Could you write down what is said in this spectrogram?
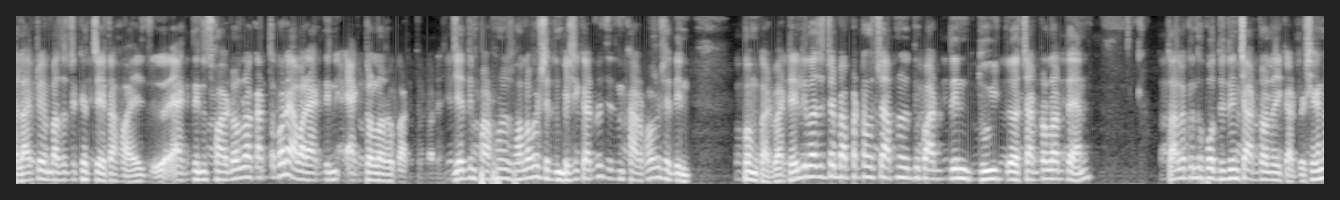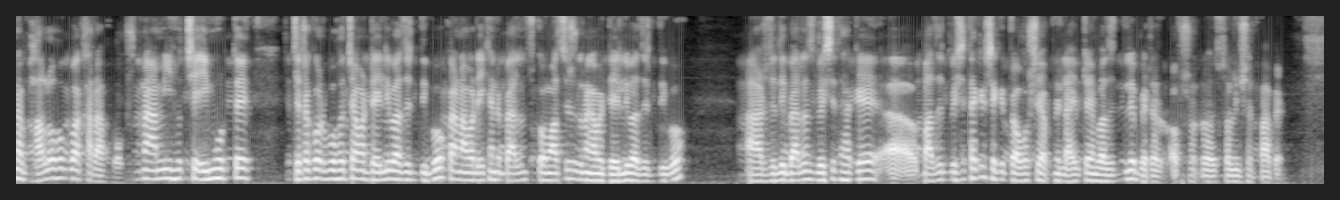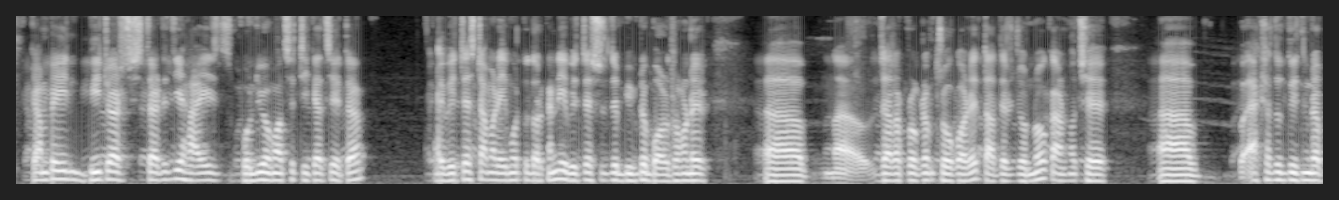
লাইফ টাইম বাজেটের ক্ষেত্রে এটা হয়, একদিন ছয় ডলার কাটতে পারে, আবার একদিন এক ডলারও কাটতে পারে। যেদিন পারফরমেন্স ভালো হবে, সেদিন বেশি কাটবে, যেদিন খারাপ হবে, সেদিন কম কাটবে। আর ডেলি বাজেটের ব্যাপারটা হচ্ছে, আপনি যদি পার দিন দুই চার ডলার দেন, তাহলে কিন্তু প্রতিদিন চার ডলারই কাটবে। সেখানে ভালো হোক বা খারাপ হোক। সুতরাং আমি হচ্ছে এই মুহূর্তে যেটা করব হচ্ছে, আমার ডেইলি বাজেট দিব, কারণ আমার এখানে ব্যালেন্স কম আছে, সুতরাং আমি ডেইলি বাজেট দিব। আর যদি ব্যালেন্স বেশি থাকে বাজেট বেশি থাকে, সেক্ষেত্রে অবশ্যই আপনি লাইফ টাইম বাজেট দিলে বেটার অপশন সলিউশন পাবেন। ক্যাম্পেইন বিট আর স্ট্র্যাটেজি হাই ভলিউম আছে, ঠিক আছে এটা। এবি টেস্ট আমার এই মুহূর্তে দরকার নেই। এবি টেস্ট যে বিভিন্ন বড় ধরনের যারা প্রোগ্রাম থ্রো করে তাদের জন্য। কারণ হচ্ছে একসাথে দুই তিনটা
